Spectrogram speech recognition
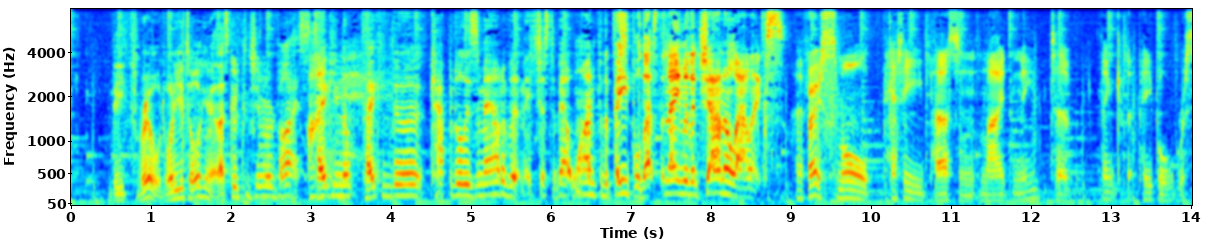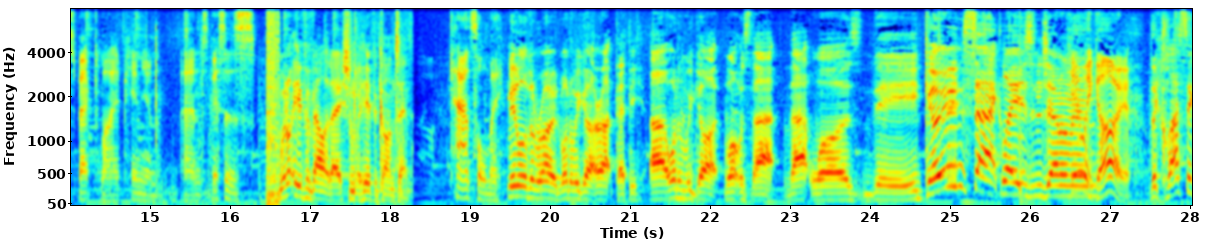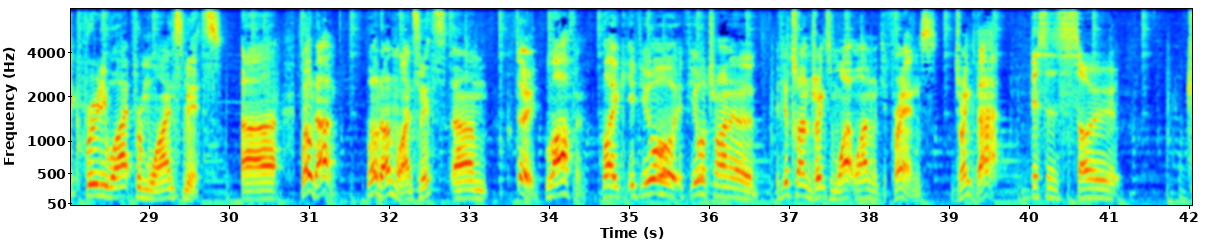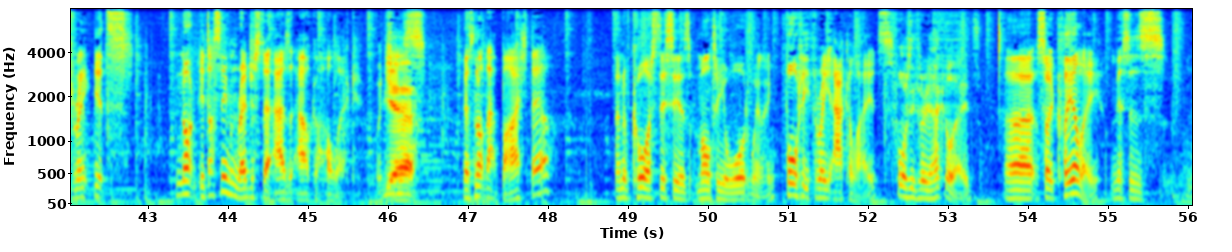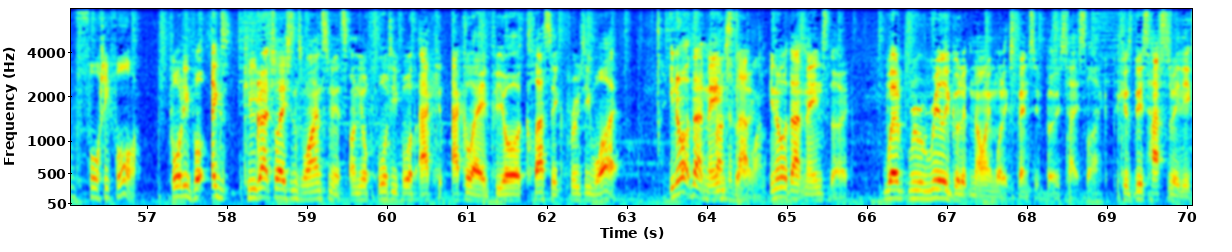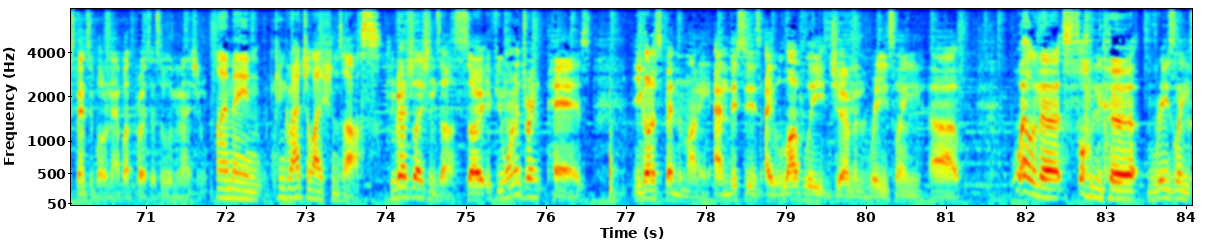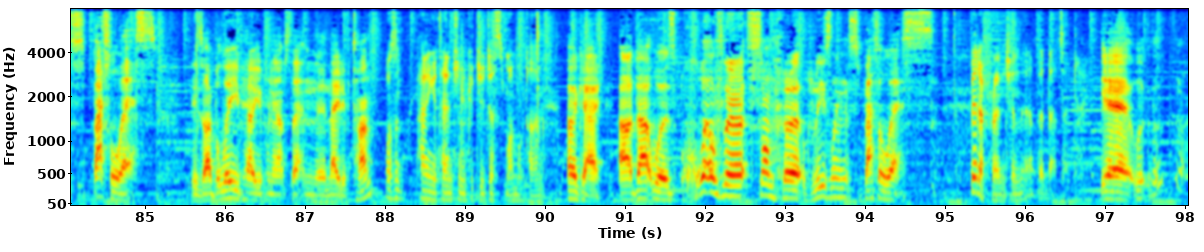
be thrilled. What are you talking about? That's good consumer advice. Taking the taking the capitalism out of it. It's just about wine for the people. That's the name of the channel, Alex. A very small, petty person might need to think that people respect my opinion, and this is We're not here for validation. We're here for content. Cancel me. Middle of the road. What do we got? All right, Peppy. Uh, what have we got? What was that? That was the Goon Sack, ladies and gentlemen. Here we go. The classic fruity white from Winesmiths. Uh, well done. Well done, Winesmiths. Um, dude, laughing. Like if you're if you're trying to if you're trying to drink some white wine with your friends, drink that. This is so drink. It's not. It doesn't even register as alcoholic, which Yeah. is there's not that bite there. And of course, this is multi-award winning, 43 accolades. 43 accolades. Uh, so clearly, this is 44. 44. Ex- congratulations, Winesmiths, on your 44th acc- accolade for your classic fruity white. You know what that front means, though? that one. You know what that means, though? We're, we're really good at knowing what expensive booze tastes like because this has to be the expensive bottle now by the process of elimination. I mean, congratulations, us. Congratulations, us. So, if you want to drink pears, you got to spend the money, and this is a lovely German Riesling. Uh, well, in a Sonnenuhr Riesling Spätlese is, I believe, how you pronounce that in the native tongue. Wasn't paying attention. Could you just one more time? Okay, uh, that was Wehlener Sonnenuhr Riesling Spätlese. Bit of French in there, but that's okay. Yeah,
